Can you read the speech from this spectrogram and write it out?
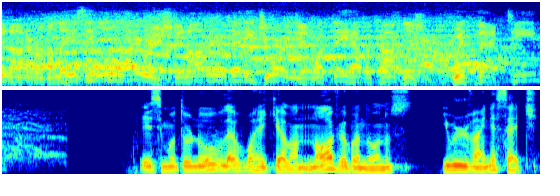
in honor of Alesi, a little Irish in honor of Eddie Jordan and what they have accomplished with that team. Esse motor novo leva o Barrichello a 9 abandonos e o Irvine a 7.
